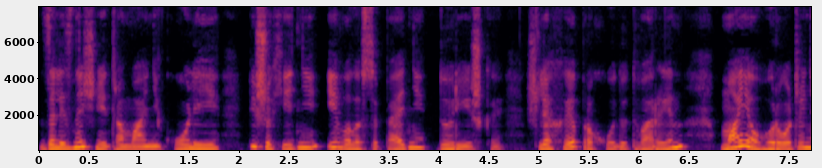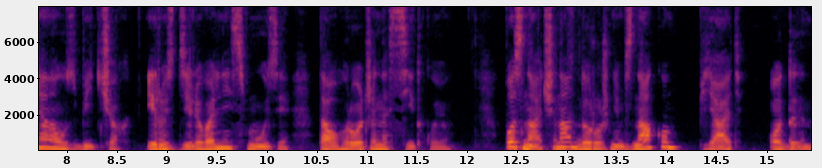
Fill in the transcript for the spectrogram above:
залізничні і трамвайні колії, пішохідні і велосипедні доріжки, шляхи проходу тварин, має огородження на узбіччях і розділювальній смузі та огороджена сіткою. Позначена дорожнім знаком 5.1.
